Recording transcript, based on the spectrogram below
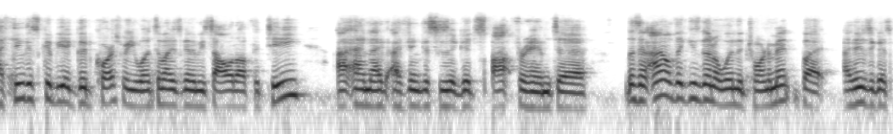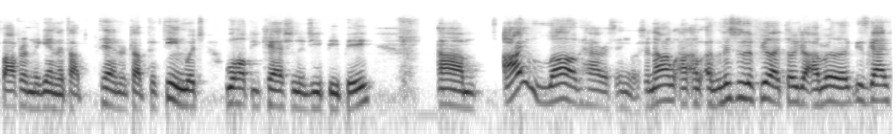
I think this could be a good course where you want somebody who's going to be solid off the tee, uh, and I, I, think this is a good spot for him to listen. I don't think he's going to win the tournament, but I think it's a good spot for him to get in the top 10 or top 15, which will help you cash in the GPP. Um, I love Harris English, and now I'm, I'm, this is the feel I told you. I really like these guys.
